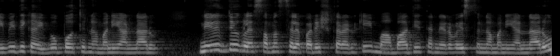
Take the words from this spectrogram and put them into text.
నివేదిక ఇవ్వబోతున్నామని అన్నారు. నిరుద్యోగుల సమస్యల పరిష్కారానికి మా బాధ్యత నిర్వహిస్తున్నామని అన్నారు.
